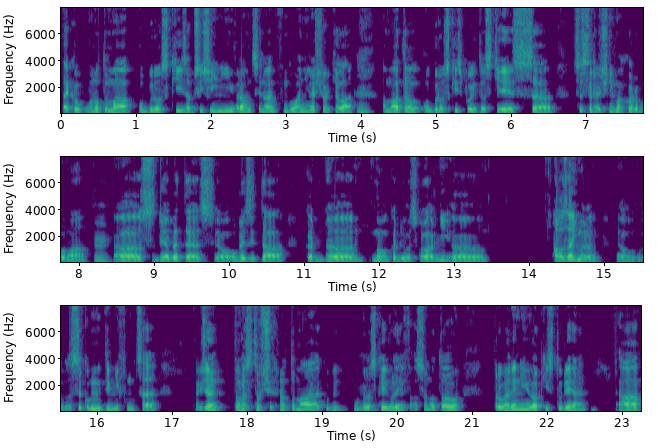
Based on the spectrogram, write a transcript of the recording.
tak ono to má obrovský zapříčení v rámci na fungování našeho těla hmm. a má to obrovské spojitosti s, se srdečníma chorobama, hmm. uh, s diabetes, jo, obezita, kard, uh, no, kardiovaskulární, uh, Alzheimer, jo, zase kognitivní funkce. Takže tohle to všechno to má jakoby obrovský vliv a jsou na to provedeny velké studie a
